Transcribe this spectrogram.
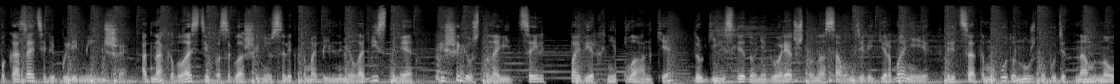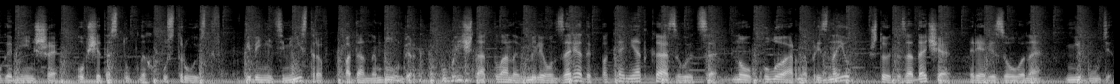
показатели были меньше. Однако власти по соглашению с электромобильными лоббистами решили установить цель по верхней планке. Другие исследования говорят, что на самом деле Германии к 30 году нужно будет намного меньше общедоступных устройств. В кабинете министров, по данным Bloomberg, публично от плана в миллион зарядок пока не отказываются, но кулуарно признают, что эта задача реализована не будет.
